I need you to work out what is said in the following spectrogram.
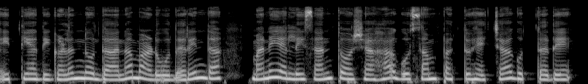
ಇತ್ಯಾದಿಗಳನ್ನು ದಾನ ಮಾಡುವುದರಿಂದ ಮನೆಯಲ್ಲಿ ಸಂತೋಷ ಹಾಗೂ ಸಂಪತ್ತು ಹೆಚ್ಚಾಗುತ್ತದೆ.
